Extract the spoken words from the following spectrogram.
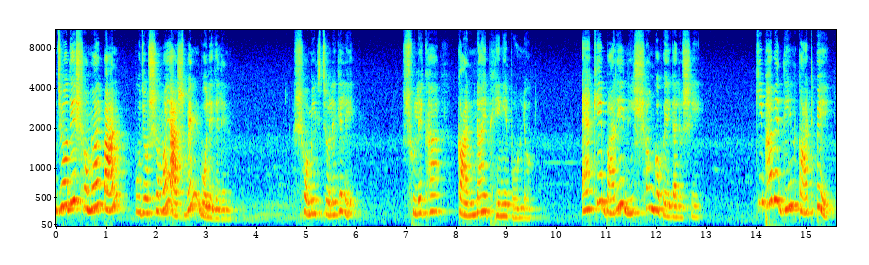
যদি সময় পান, পুজোর সময় আসবেন বলে গেলেন। সমীর চলে গেলে সুলেখা কান্নায় ভেঙে পড়ল। একেবারে নিঃসঙ্গ হয়ে গেল সে। কীভাবে দিন কাটবে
